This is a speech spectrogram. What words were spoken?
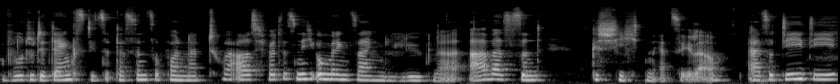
wo du dir denkst, die, sind- das sind so von Natur aus, ich würde jetzt nicht unbedingt sagen Lügner, aber es sind Geschichtenerzähler. Also die, die,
